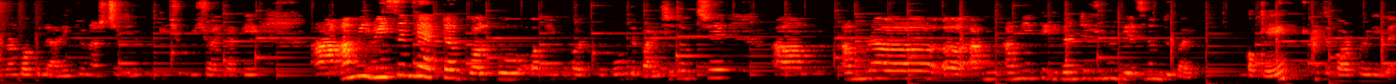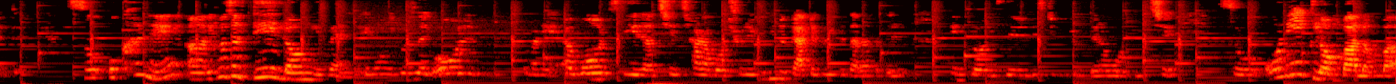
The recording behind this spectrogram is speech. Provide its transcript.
ওনার বদলে আরেকজন আসছেন এরকম কিছু বিষয় থাকে। আমি রিসেন্টলি একটা গল্প আমি বলতে পারি। সেটা হচ্ছে আমরা আমি একটা ইভেন্টের জন্য গিয়েছিলাম দুবাই। ওকে। একটা কর্পোরেট ইভেন্টে সো ওখানে it was a day long event এবং ইট ওয়াজ লাইক অল মানে অ্যাওয়ার্ডস দিয়ে যাচ্ছে সারা বছরে। বিভিন্ন ক্যাটাগরিতে তারা তাদের এমপ্লয়িজদের ডিস্ট্রিবিউটরদের অ্যাওয়ার্ড দিচ্ছে। সো অনেক লম্বা লম্বা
